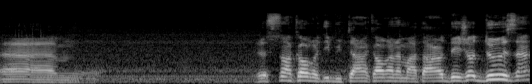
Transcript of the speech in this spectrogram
Euh, je suis encore un débutant, encore un amateur. Déjà deux ans.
